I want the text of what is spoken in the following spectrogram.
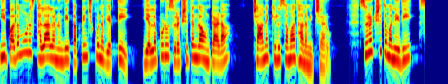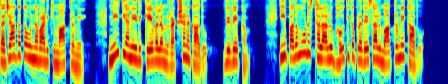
ఈ పదమూడు స్థలాల నుండి తప్పించుకున్న వ్యక్తి ఎల్లప్పుడూ సురక్షితంగా ఉంటాడా? చాణక్యులు సమాధానమిచ్చారు. సురక్షితమనేది సజాగత ఉన్నవాడికి మాత్రమే. నీతి అనేది కేవలం రక్షణ కాదు వివేకం. ఈ పదమూడు స్థలాలు భౌతిక ప్రదేశాలు మాత్రమే కావు.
